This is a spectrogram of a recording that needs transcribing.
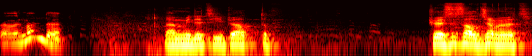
Ben ölmem de. Ben mide TP attım. QSS alacağım evet.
